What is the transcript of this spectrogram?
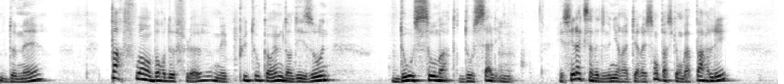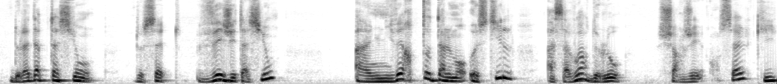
de mer, parfois en bord de fleuve, mais plutôt quand même dans des zones d'eau saumâtre, d'eau salée. Et c'est là que ça va devenir intéressant parce qu'on va parler de l'adaptation de cette végétation à un univers totalement hostile, à savoir de l'eau chargée en sel qui,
